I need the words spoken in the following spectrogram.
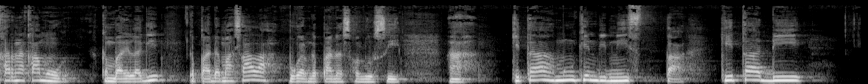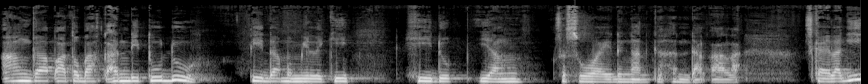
karena kamu kembali lagi kepada masalah, bukan kepada solusi. Nah, Kita mungkin dinista, kita dianggap atau bahkan dituduh tidak memiliki hidup yang sesuai dengan kehendak Allah. Sekali lagi,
